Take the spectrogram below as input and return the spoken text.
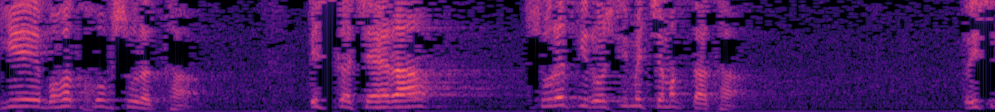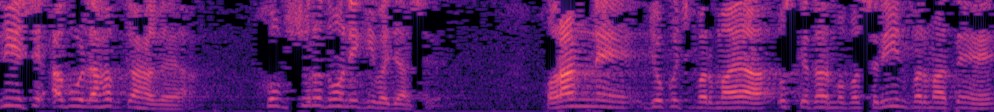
یہ بہت خوبصورت تھا۔ اس کا چہرہ سورج کی روشنی میں چمکتا تھا۔ تو اس لیے اسے ابو لہب کہا گیا، خوبصورت ہونے کی وجہ سے۔ قرآن نے جو کچھ فرمایا، اس کے تحت مبصرین فرماتے ہیں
